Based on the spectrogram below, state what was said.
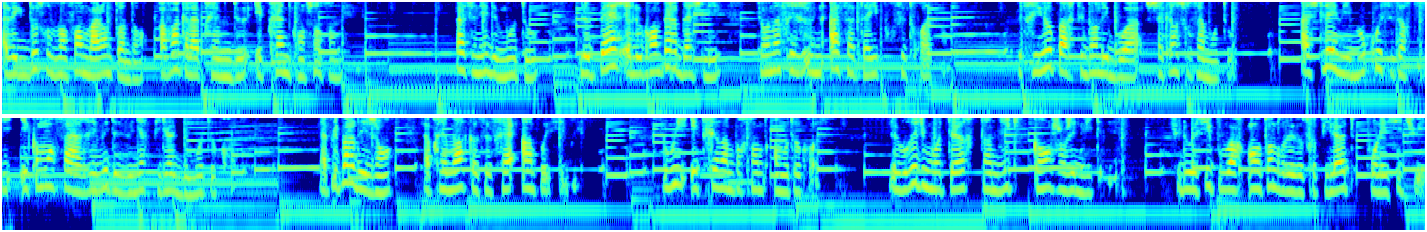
avec d'autres enfants malentendants afin qu'elle apprenne d'eux et prenne confiance en elle. Passionné de moto, le père et le grand-père d'Ashley lui en offrirent une à sa taille pour ses trois ans. Le trio partait dans les bois, chacun sur sa moto. Ashley aimait beaucoup ses sorties et commença à rêver de devenir pilote de motocross. La plupart des gens apprirent que ce serait impossible. L'ouïe est très importante en motocross. Le bruit du moteur t'indique quand changer de vitesse. Tu dois aussi pouvoir entendre les autres pilotes pour les situer.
